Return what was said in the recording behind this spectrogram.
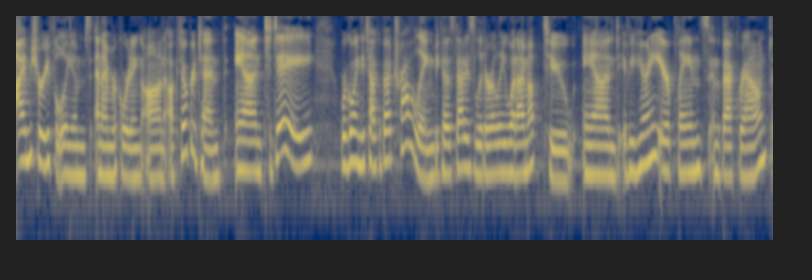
I'm Sharif Williams, and I'm recording on October 10th, and today we're going to talk about traveling because that is literally what I'm up to. And if you hear any airplanes in the background,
